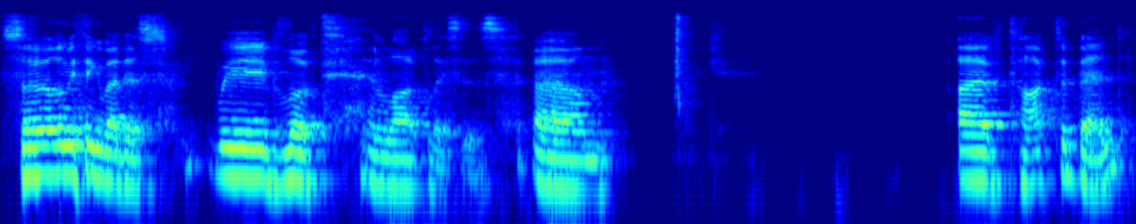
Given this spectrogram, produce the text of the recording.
so let me think about this. We've looked in a lot of places. Um, I've talked to Bend,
